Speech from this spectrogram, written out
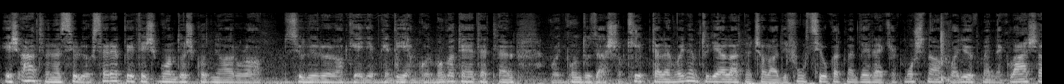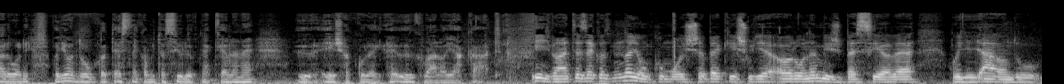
és átvenni a szülők szerepét, és gondoskodni arról a szülőről, aki egyébként ilyenkor magatehetetlen, vagy gondozásra képtelen, vagy nem tudja ellátni a családi funkciókat, mert gyerekek mosnak, vagy ők mennek vásárolni, vagy olyan dolgokat tesznek, amit a szülőknek kellene, ő, és akkor ők vállalják át. Így van, hát ezek az nagyon komoly sebek, és ugye arról nem is beszélve, hogy egy állandó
